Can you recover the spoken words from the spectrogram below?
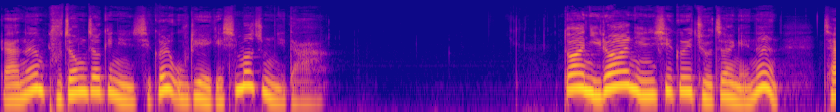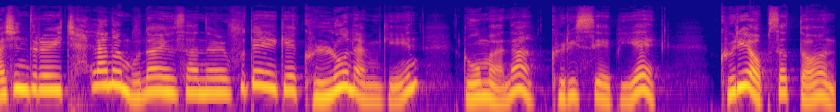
라는 부정적인 인식을 우리에게 심어줍니다. 또한 이러한 인식의 조장에는 자신들의 찬란한 문화유산을 후대에게 글로 남긴 로마나 그리스에 비해 글이 없었던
